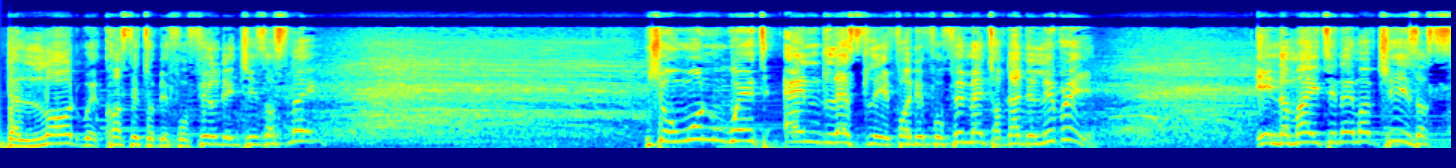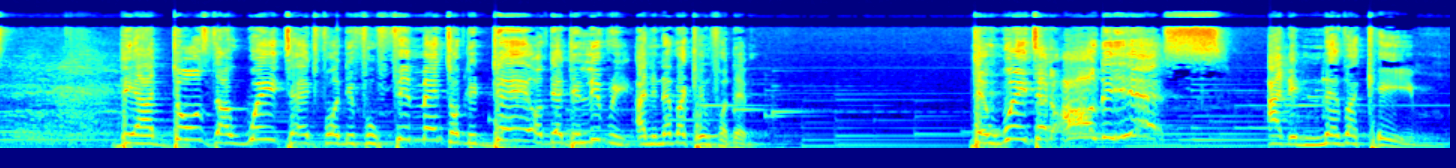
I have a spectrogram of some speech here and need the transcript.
the Lord will cause it to be fulfilled in Jesus' name. You won't wait endlessly for the fulfillment of that delivery. In the mighty name of Jesus. There are those that waited for the fulfillment of the day of their delivery and it never came for them. They waited all the years and it never came.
